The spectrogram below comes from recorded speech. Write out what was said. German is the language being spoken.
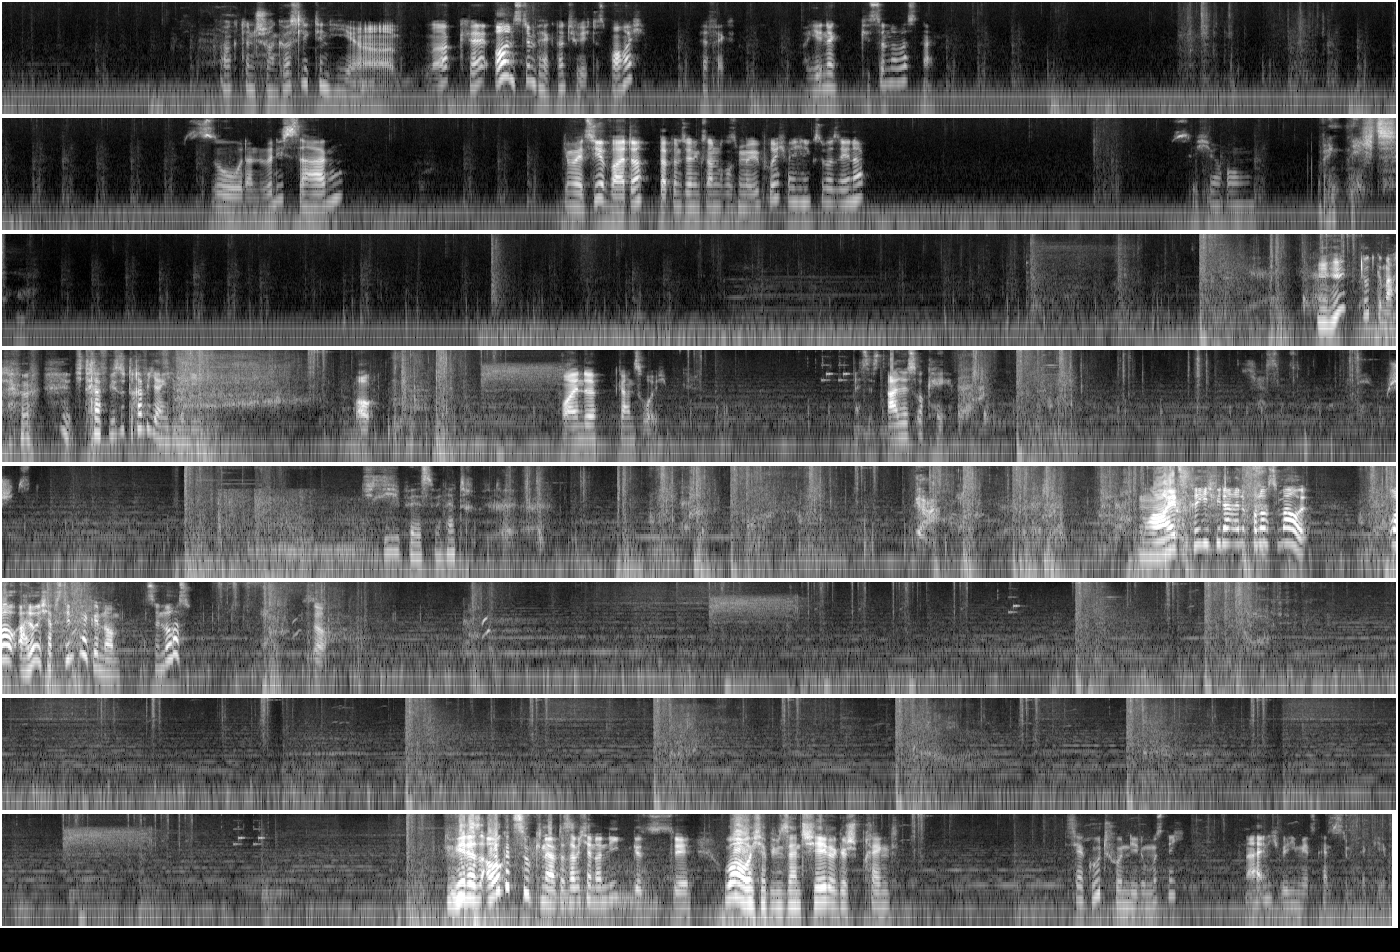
Aktenschrank. Was liegt denn hier? Okay. Oh, ein Stimpack, natürlich. Das brauche ich. Perfekt. War hier in der Kiste noch was? Nein. So, dann würde ich sagen... Gehen wir jetzt hier weiter. Bleibt uns ja nichts anderes mehr übrig, wenn ich nichts übersehen habe. Sicherung. Bringt nichts. Mhm, gut gemacht. Ich treffe, wieso treffe ich eigentlich immer nie? Freunde, ganz ruhig. Es ist alles okay. Ich liebe es, wenn er trifft. Oh, jetzt kriege ich wieder eine voll aufs Maul. Wow, hallo, ich habe Stimpack genommen. Was ist denn los? So. Wie er das Auge zuknappt, das habe ich ja noch nie gesehen. Wow, ich habe ihm seinen Schädel gesprengt. Ist ja gut, Hundi, du musst nicht... Nein, ich will ihm jetzt kein Stimpack geben.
